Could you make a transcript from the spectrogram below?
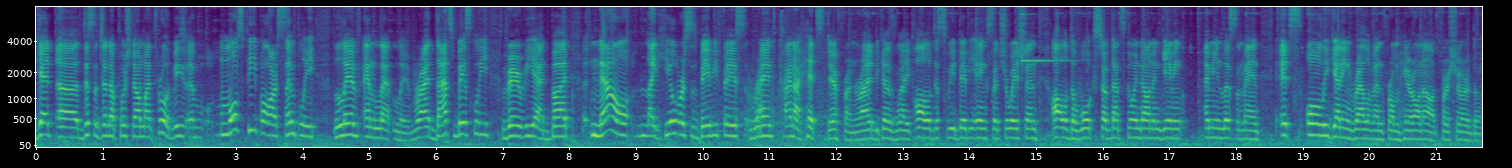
get uh, this agenda pushed down my throat. We, uh, most people are simply live and let live, right? That's basically where we at. But now, like heel versus babyface rant kind of hits different, right? Because like all of the Sweet Baby Inc. situation, all of the woke stuff that's going down in gaming. I mean, listen, man, it's only getting relevant from here on out for sure, though.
